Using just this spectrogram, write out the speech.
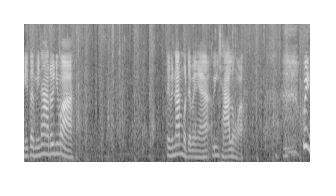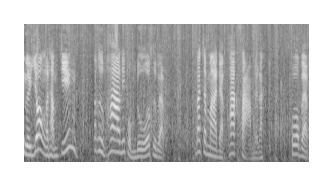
มีเตอร์มิน่าด้วยนี่ว่าเตอร์มิน่าหมดจะเป็นไงฮะวิ่งช้าลงเหรอ วิ่งหรือย่องอะถามจริง ก็คือภาพที่ผมดูก็คือแบบน่าจะมาจากภาคสามเลยนะ พวกแบบ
